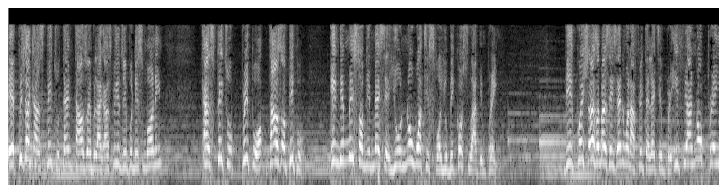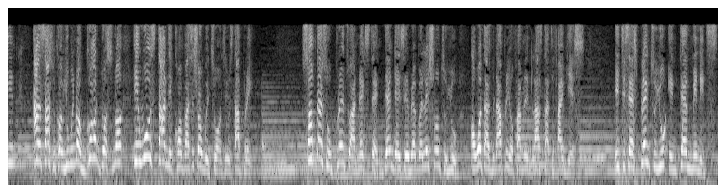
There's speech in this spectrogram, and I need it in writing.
A preacher can speak to 10,000 people, like I'm speaking to people this morning, can speak to people, thousands of people. In the midst of the message, you know what is for you because you have been praying. The equation, as somebody says, anyone afflicted, let him pray. If you are not praying, answers will come. You will not. God does not, He won't start the conversation with you until you start praying. Sometimes you pray to an extent, then there is a revelation to you on what has been happening in your family in the last 35 years. It is explained to you in 10 minutes.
